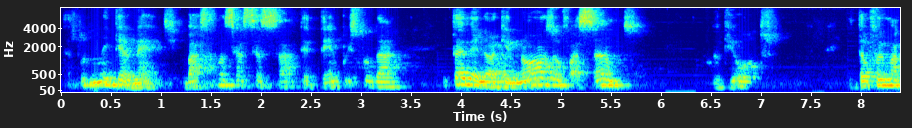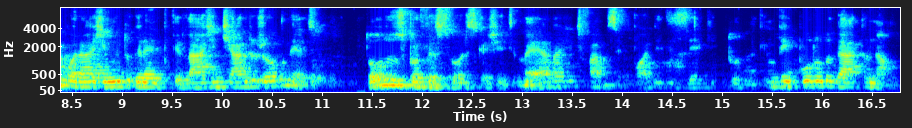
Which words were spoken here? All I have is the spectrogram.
Está tudo na internet. Basta você acessar, ter tempo e estudar. Então é melhor que nós o façamos do que outros. Então foi uma coragem muito grande, porque lá a gente abre o jogo mesmo. Todos os professores que a gente leva, a gente fala, você pode dizer que tudo, aqui não tem pulo do gato, não.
